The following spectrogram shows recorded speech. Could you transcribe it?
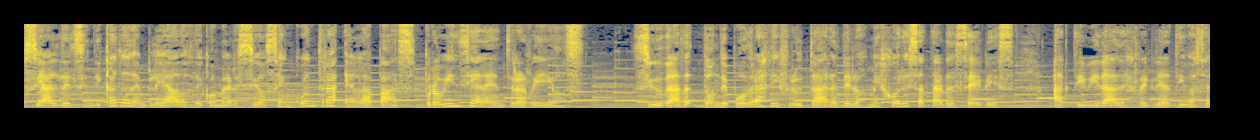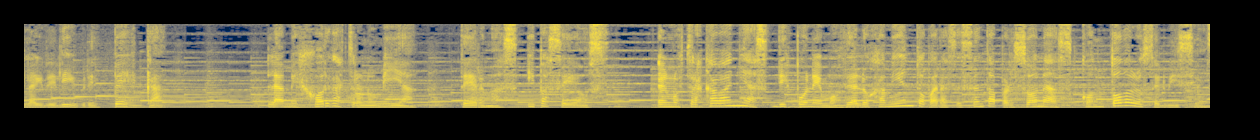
Social del Sindicato de Empleados de Comercio se encuentra en La Paz, provincia de Entre Ríos, ciudad donde podrás disfrutar de los mejores atardeceres, actividades recreativas al aire libre, pesca, la mejor gastronomía, termas y paseos. En nuestras cabañas disponemos de alojamiento para 60 personas con todos los servicios.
